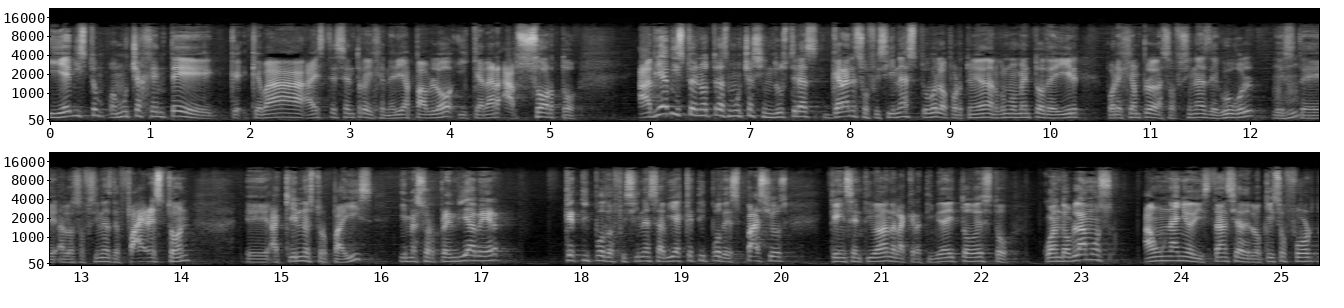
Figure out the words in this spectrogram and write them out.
Y he visto a mucha gente que va a este centro de ingeniería, Pablo, y quedar absorto. Había visto en otras muchas industrias grandes oficinas. Tuve la oportunidad en algún momento de ir, por ejemplo, a las oficinas de Google, este, a las oficinas de Firestone, eh, aquí en nuestro país, y me sorprendía ver qué tipo de oficinas había, qué tipo de espacios que incentivaban a la creatividad y todo esto. Cuando hablamos a un año de distancia de lo que hizo Ford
